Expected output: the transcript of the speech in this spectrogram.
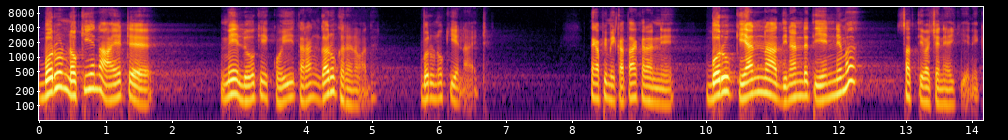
බොරු නොකියන අයට මේ ලෝකේ කොයි තරම් ගරු කරනවද. බොරු නොකියන අයට. අපි මේ කතා කරන්නේ බොරු කියන්නා දිනන්ඩ තියෙන්නෙම සත්‍ය වචනයයි කියන එක.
